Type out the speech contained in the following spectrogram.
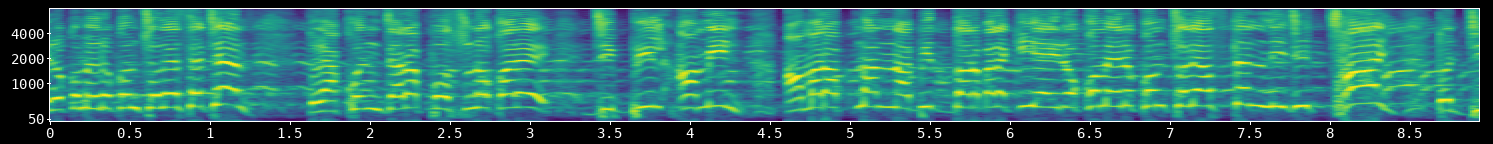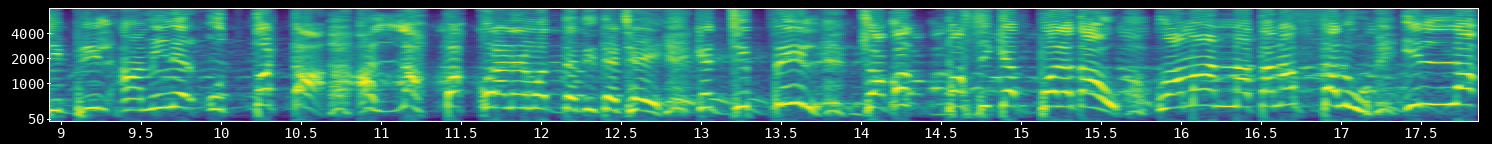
এরকম এরকম চলে এসেছেন? তো এখন যারা প্রশ্ন করে, জিব্রিল আমিন, আমার আপনার নাবির দরবারে কি এইরকম, এরকম চলে আসতেন নিজ ইচ্ছায়? তো জিব্রিল আমিনের উত্তরটা আল্লাহ পাক কোরআনের মধ্যে দিতেছে কে জিব্রিল জগৎবাসীকে বলে দাও ওয়ামান নাতানাসালু ইল্লা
